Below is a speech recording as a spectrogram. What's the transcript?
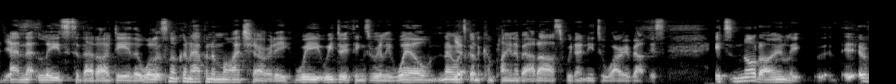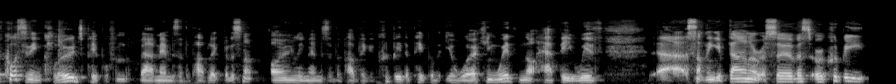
Yes. And that leads to that idea that, well, it's not going to happen to my charity. We, we do things really well. No one's going to complain about us. We don't need to worry about this. It's not only, it, of course, it includes people from uh, members of the public, but it's not only members of the public. It could be the people that you're working with, not happy with uh, something you've done or a service, or it could be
